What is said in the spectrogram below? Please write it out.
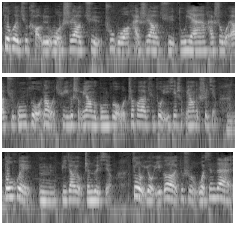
就会去考虑我是要去出国，还是要去读研，还是我要去工作？那我去一个什么样的工作？我之后要去做一些什么样的事情，都会嗯比较有针对性。就有一个，就是我现在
